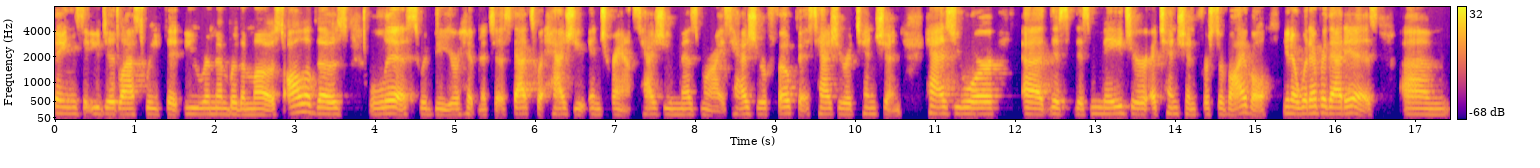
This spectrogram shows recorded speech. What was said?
things that you did last week that you remember the most. All of those lists would be your hypnotist. That's what has you entranced has you mesmerized has your focus has your attention has your uh, this this major attention for survival you know whatever that is um,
